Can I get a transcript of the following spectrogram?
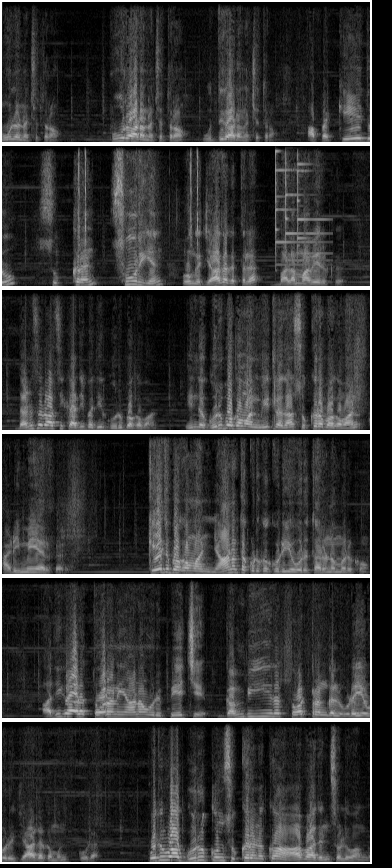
மூல நட்சத்திரம் பூராட நட்சத்திரம் உத்திராட நட்சத்திரம். அப்போ கேது சுக்கரன் சூரியன் உங்கள் ஜாதகத்தில் பலமாகவே இருக்குது தனுசு ராசிக்கு அதிபதி குரு பகவான். இந்த குரு பகவான் வீட்டில் தான் சுக்கர பகவான் அடிமையாக இருக்கார். கேது பகவான் ஞானத்தை கொடுக்கக்கூடிய ஒரு தருணமும் இருக்கும். அதிகார தோரணையான ஒரு பேச்சு கம்பீர தோற்றங்கள் உடைய ஒரு ஜாதகமும் கூட. பொதுவாக குருக்கும் சுக்கரனுக்கும் ஆவாதுன்னு சொல்லுவாங்க.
